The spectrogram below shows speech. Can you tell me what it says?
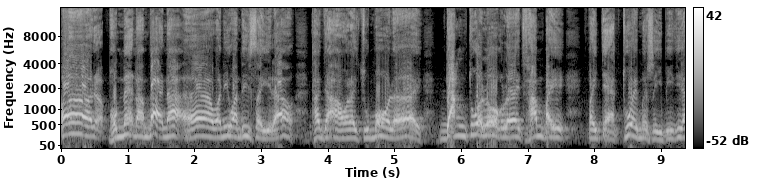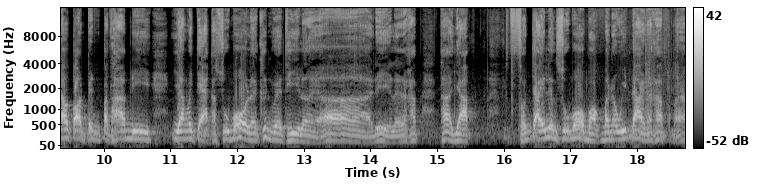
เออผมแนะนำได้นะ เออ วันนี้วันที่สี่แล้ว ท่านจะเอาอะไรซูโม่เลย ดังทั่วโลกเลยทำไปไปแจกถ้วยเมื่อสี่ปีที่แล้วตอนเป็นประธานดี ยังไปแจกกับซูโม่เลยขึ้นเวทีเลยเออนี่เลยนะครับ ถ้าอยากสนใจเรื่องซูโม่บอกบรรณวิทย์ได้นะครับอ่า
